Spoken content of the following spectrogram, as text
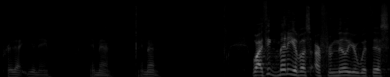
Pray that in your name. Amen. Amen. Well, I think many of us are familiar with this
